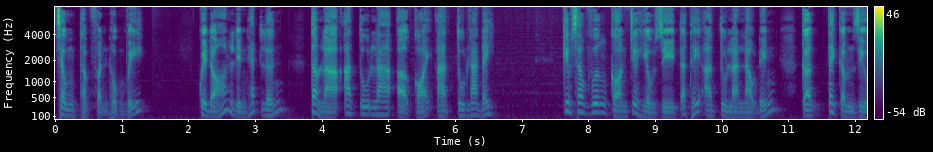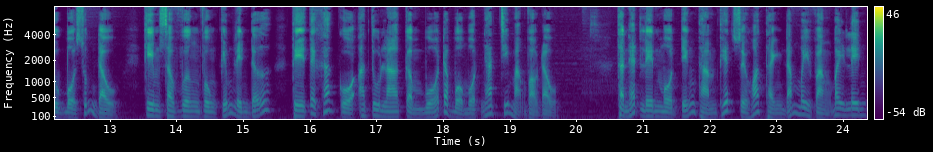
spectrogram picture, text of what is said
trông thập phần hùng vĩ. Quỷ đó liền hét lớn, Tao là Atula ở cõi Atula đây. Kim Sa Vương còn chưa hiểu gì đã thấy Atula lao đến, cận tay cầm diều bổ xuống đầu. Kim Sa Vương vùng kiếm lên đỡ, thì tay khác của Atula cầm búa đã bổ một nhát chí mạng vào đầu. Thần hét lên một tiếng thảm thiết rồi hóa thành đám mây vàng bay lên.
